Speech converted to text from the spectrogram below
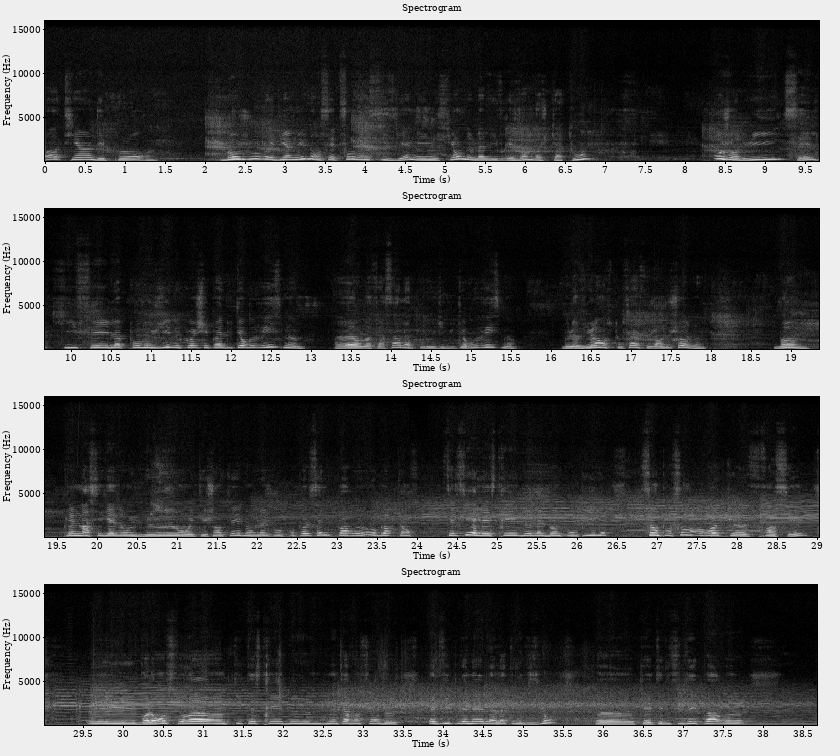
Oh tiens, des porcs. Bonjour et bienvenue dans cette 126e émission de la livraison d'Ashkatou. Aujourd'hui, celle qui fait l'apologie de quoi, je sais pas, du terrorisme. Euh, on va faire ça, l'apologie du terrorisme, de la violence, tout ça, ce genre de choses. Bon, plein de Marseillaises ont eu lieu, ont été chantées, donc là je vous propose celle par euh, Oberkampf. Celle-ci, elle est extraite de l'album Pompile, 100% rock euh, français. Et voilà, on se fera un petit extrait d'une intervention de Edwy Plenel à la télévision, euh, qui a été diffusée par, euh,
